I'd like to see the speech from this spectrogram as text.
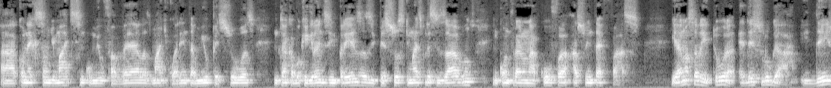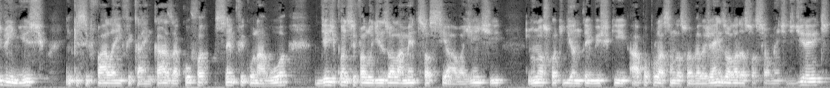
a conexão de mais de 5 mil favelas, mais de 40 mil pessoas. Então acabou que grandes empresas e pessoas que mais precisavam encontraram na CUFA a sua interface. E a nossa leitura é desse lugar. E desde o início, em que se fala em ficar em casa, a CUFA sempre ficou na rua, desde quando se falou de isolamento social. A gente, no nosso cotidiano, tem visto que a população da favela já é isolada socialmente de direitos,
